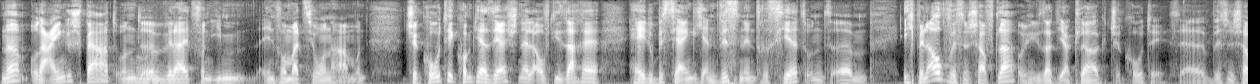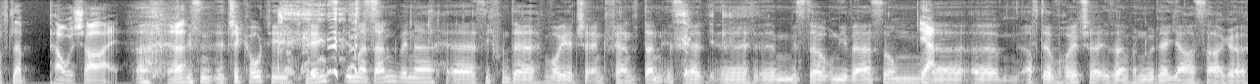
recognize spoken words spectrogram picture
ne, oder eingesperrt und äh, mhm. äh, will halt von ihm Informationen haben. Und Chakotay kommt ja sehr schnell auf die Sache, hey, du bist ja eigentlich an Wissen interessiert und ähm, ich bin auch Wissenschaftler. Habe ich gesagt, ja klar, Chakotay ist ja Wissenschaftler pauschal. Ach, ja? wissen, äh, Chakotay glänzt immer dann, wenn er äh, sich von der Voyager entfernt. Dann ist er äh, äh Mr. Universum. Ja. Äh, auf der Voyager ist er einfach nur der Ja-Sager.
